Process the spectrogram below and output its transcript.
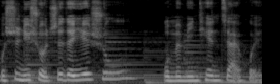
我是你所知的耶稣。我们明天再会。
